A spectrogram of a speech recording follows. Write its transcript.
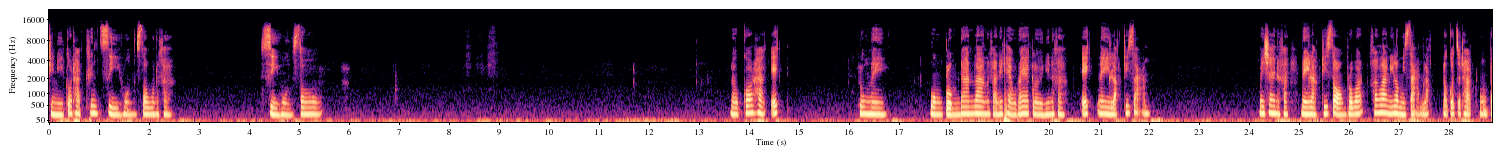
ทีนี้ก็ถักขึ้น 4 ห่วงโซ่นะคะ 4 ห่วงโซ่แล้วก็ถัก x ลงใน วงกลมด้านล่างนะคะ ในแถวแรกเลยนี่นะคะ x ในหลักที่ 3 ไม่ใช่นะคะ ในหลักที่ 2 เพราะว่าข้างล่างนี้เรามี 3 หลัก เราก็จะถักลงไป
